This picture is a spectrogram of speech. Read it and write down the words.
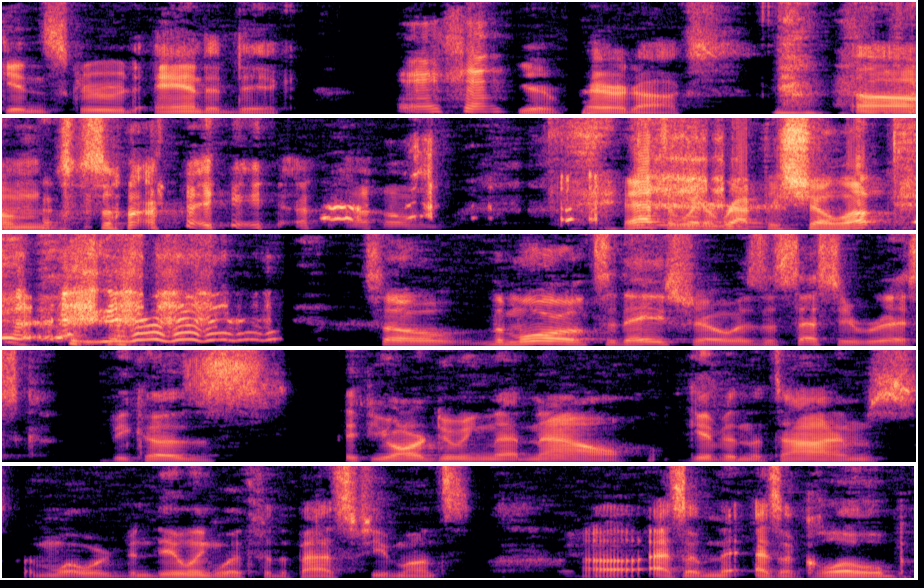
Getting screwed and a dick. hmm You're a paradox. Um, sorry. um, That's a way to wrap this show up. So the moral of today's show is assess your risk because if you aren't doing that now, given the times and what we've been dealing with for the past few months, uh, as a as a globe,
